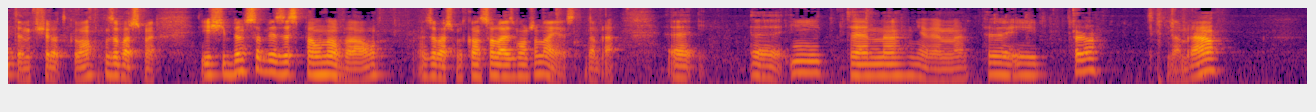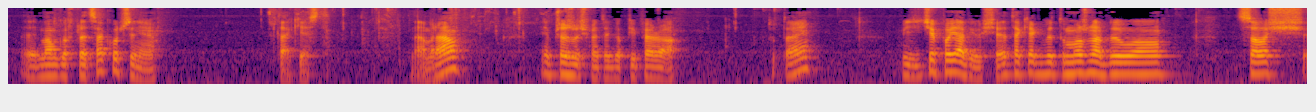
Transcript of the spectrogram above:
item w środku. Zobaczmy. Jeśli bym sobie zespawnował. Zobaczmy, konsola jest włączona, jest. Dobra. E, e, item, nie wiem, i. Dobra. E, mam go w plecaku, czy nie? Tak jest. Dobra. I przerzućmy tego pipera tutaj. Widzicie, pojawił się, tak jakby tu można było coś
